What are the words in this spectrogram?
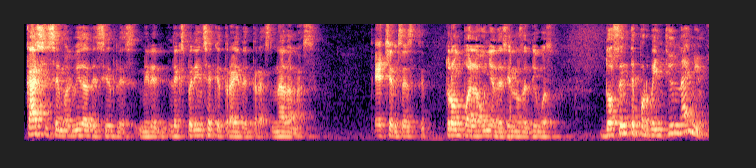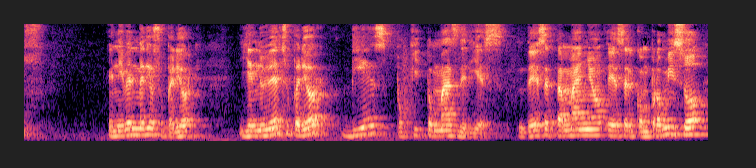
Casi se me olvida decirles, miren, la experiencia que trae detrás, nada más. Échense este trompo a la uña, decían los antiguos. Docente por 21 años, en nivel medio superior. Y en nivel superior, 10, poquito más de 10. De ese tamaño es el compromiso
